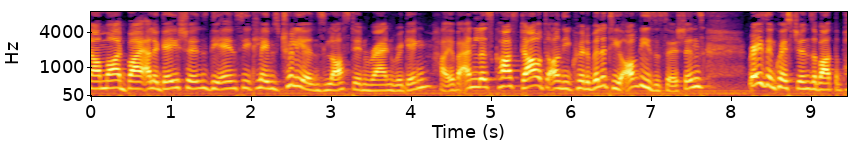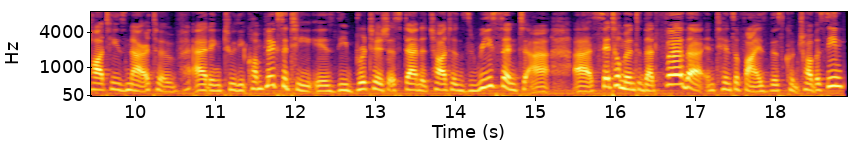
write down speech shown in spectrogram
Now, marred by allegations, the ANC claims trillions lost in RAND rigging. However, analysts cast doubt on the credibility of these assertions raising questions about the party's narrative. Adding to the complexity is the British Standard Chartered's recent uh, uh, settlement that further intensifies this controversy.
